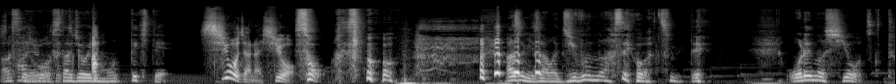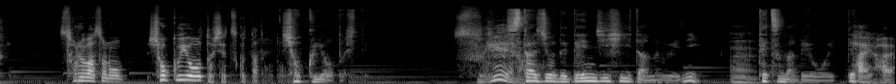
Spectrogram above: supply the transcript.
汗をスタジオに持ってきて、塩じゃない、塩。そうそう安住さんは自分の汗を集めて、俺の塩を作ったの。それはその、食用として作ったってこと？食用として。すげえな。スタジオで電磁ヒーターの上にうん。鉄鍋を置いて、はいはいは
